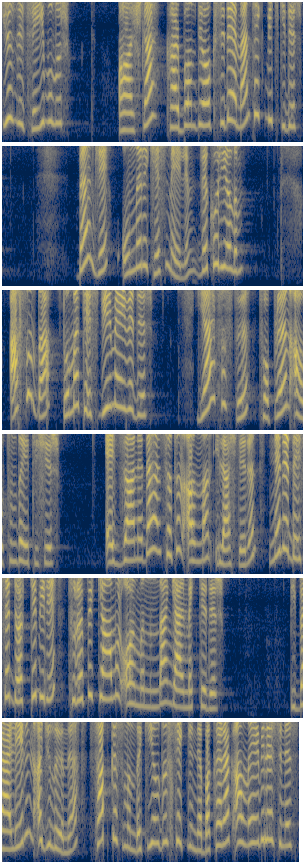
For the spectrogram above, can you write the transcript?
100 litreyi bulur. Ağaçlar karbondioksidi emen tek bitkidir. Bence onları kesmeyelim ve koruyalım. Aslında domates bir meyvedir. Yer fıstığı toprağın altında yetişir. Eczaneden satın alınan ilaçların neredeyse dörtte biri tropik yağmur ormanından gelmektedir. Biberlerin acılığını sap kısmındaki yıldız şekline bakarak anlayabilirsiniz.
